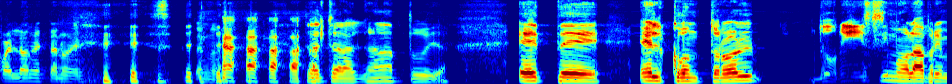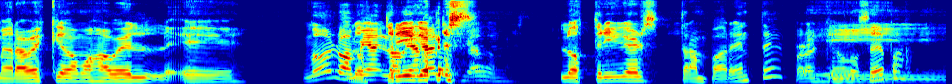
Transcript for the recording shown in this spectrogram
perdón, este no es. Este no es. Las ganas tuyas. Este, el control durísimo. La primera vez que vamos a ver eh, No, lo, Los había- triggers, los triggers transparentes, para el que no lo sepa. Y-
